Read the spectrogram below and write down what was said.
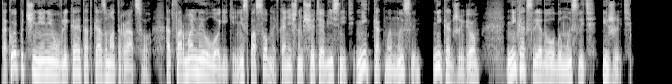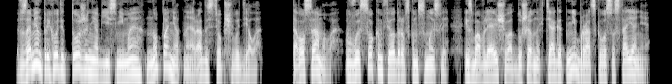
Такое подчинение увлекает отказом от рацио, от формальной логики, не способной в конечном счете объяснить ни как мы мыслим, ни как живем, ни как следовало бы мыслить и жить. Взамен приходит тоже необъяснимая, но понятная радость общего дела. Того самого, в высоком федоровском смысле, избавляющего от душевных тягот небратского состояния,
